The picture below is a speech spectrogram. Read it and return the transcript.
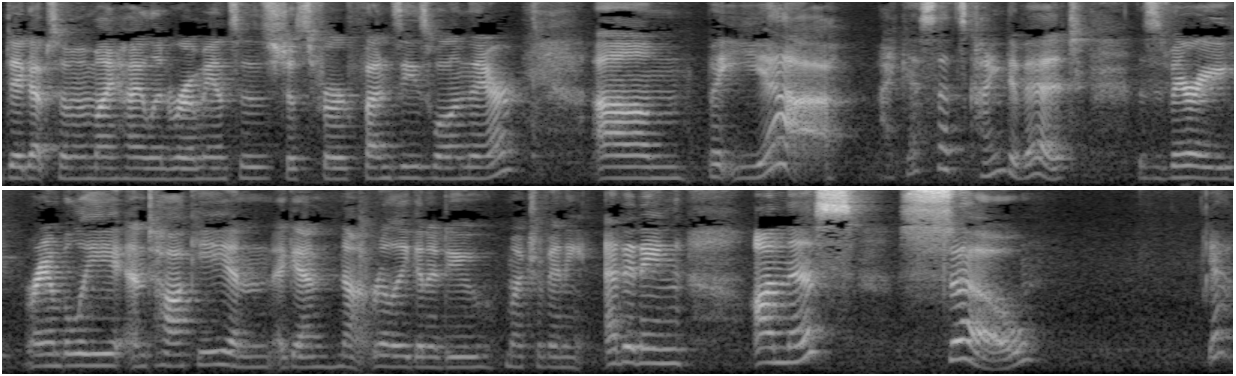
dig up some of my Highland romances just for funsies while I'm there. Um, but yeah, I guess that's kind of it. This is very rambly and talky, and again, not really to do much of any editing on this. So yeah,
